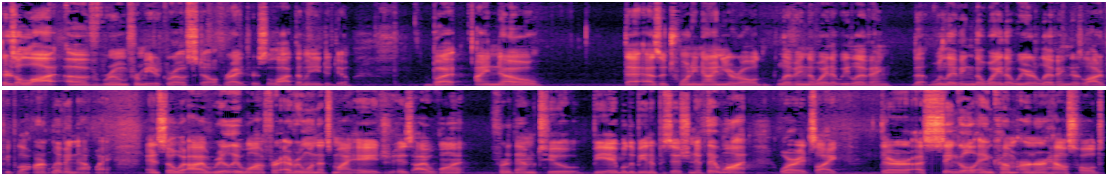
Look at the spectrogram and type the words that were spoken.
there's a lot of room for me to grow still right? There's a lot that we need to do. But i know that as a 29 year old living the way that we living that we're living the way that we are living there's a lot of people that aren't living that way. And so what i really want for everyone that's my age is i want for them to be able to be in a position if they want where it's like they're a single income earner household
